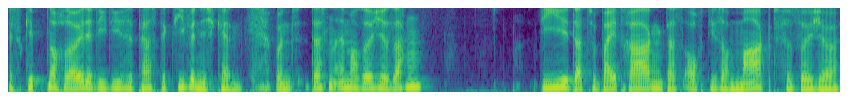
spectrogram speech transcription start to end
Es gibt noch Leute, die diese Perspektive nicht kennen. Und das sind immer solche Sachen, die dazu beitragen, dass auch dieser Markt für solche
